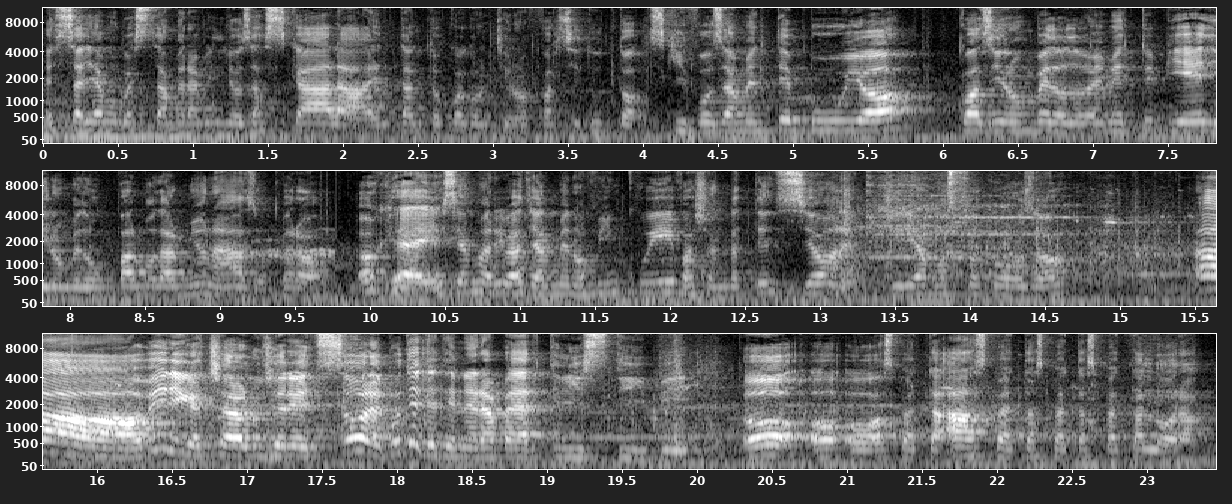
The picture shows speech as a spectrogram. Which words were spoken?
E saliamo questa meravigliosa scala. Intanto qua continua a farsi tutto schifosamente buio Quasi non vedo dove metto i piedi, non vedo un palmo dal mio naso, però. Ok, siamo arrivati almeno fin qui, facendo attenzione. Giriamo sto coso. Ah, vedi che c'è la luce del sole? Potete tenere aperti gli stipi. Oh, oh, oh, aspetta, ah, aspetta, aspetta, aspetta Allora,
